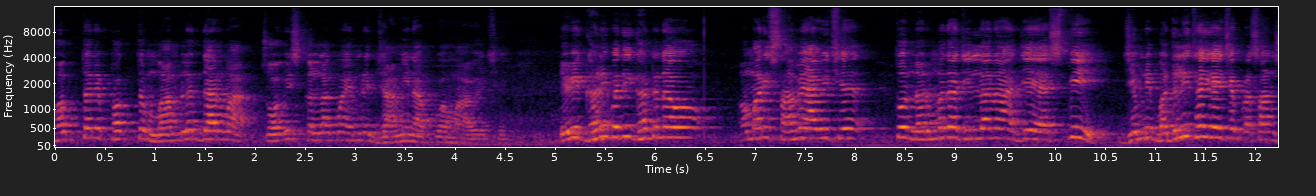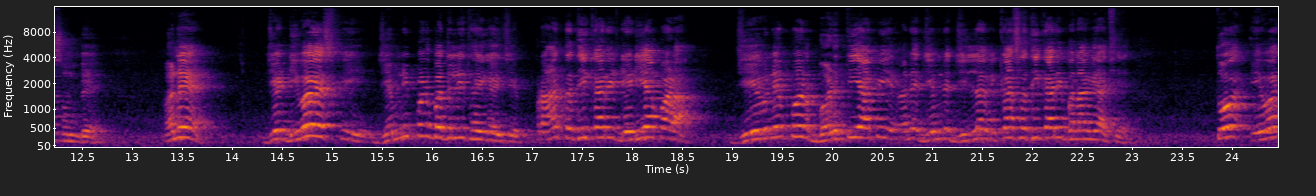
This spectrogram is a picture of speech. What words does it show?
ફક્ત ને ફક્ત મામલતદારમાં ચોવીસ કલાકમાં એમને જામીન આપવામાં આવે છે. એવી ઘણી બધી ઘટનાઓ અમારી સામે આવી છે તો નર્મદા જિલ્લાના જે એસપી જેમની બદલી થઈ ગઈ છે પ્રશાંત સુંબે અને જે ડીવાયએસપી જેમની પણ બદલી થઈ ગઈ છે, પ્રાંત અધિકારી ડેડિયાપાડા જેમને પણ બઢતી આપી અને જેમને જિલ્લા વિકાસ અધિકારી બનાવ્યા છે. તો એવા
